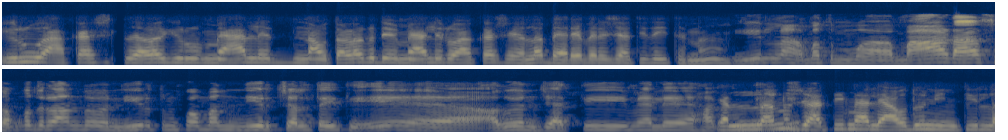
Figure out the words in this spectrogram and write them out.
ಇರು ಆಕಾಶ ತೆಳಗಿರು ಮ್ಯಾಲೆ ನಾವ್ ತಳಗದೇವ್ ಇರು ಆಕಾಶ ಎಲ್ಲಾ ಬ್ಯಾರೆ ಬ್ಯಾರೆ ಜಾತಿದ್ ಐತೇನ? ಇಲ್ಲ ಮತ್ ಮ- ಮಾಡ ಸಮುದ್ರ ಅಂದು ನೀರ್ ತುಂಬ್ಕೊಂಬಂದ್ ನೀರ್ ಚಲ್ತೈತಿ. ಅದು ಏನ್ ಜಾತಿ ಮೇಲೆ ಹಾಕ್ತೈತಿ ಎಲ್ಲಾನು ಜಾತಿ. ಮ್ಯಾಲೆ ಯಾವ್ದು ನಿಂತಿಲ್ಲ.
